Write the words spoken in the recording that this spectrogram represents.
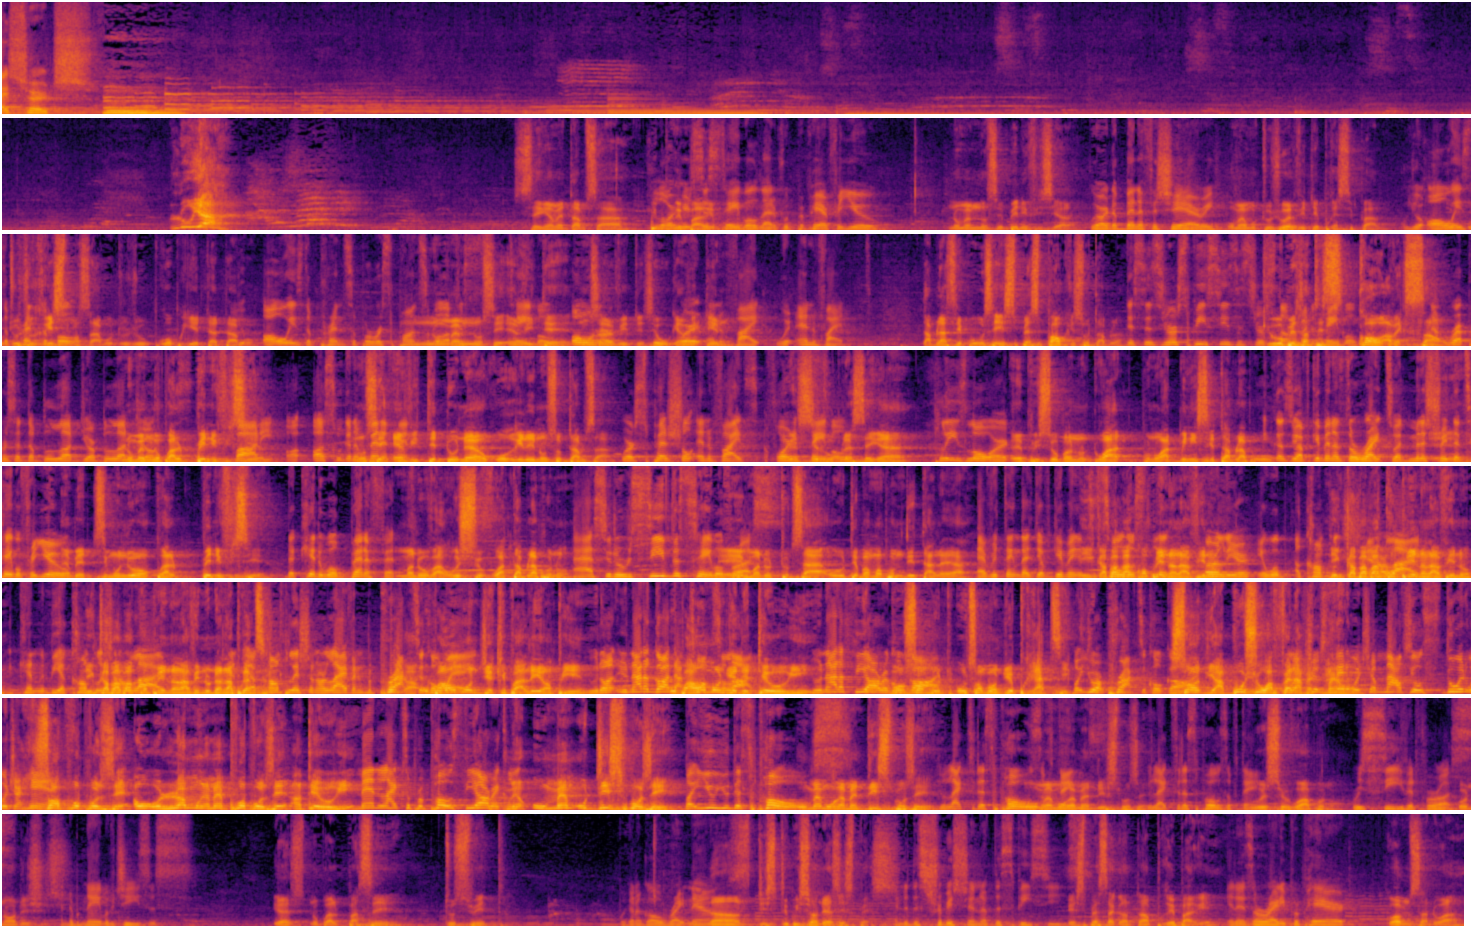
Christ Church. Mm. Seigneur, me tape ça. Lord, here's this table that if we prepare for you. Nous-mêmes, nous sommes bénéficiaires. We are the beneficiary. Ou même toujours invité principal. You're always the toujours principal. responsable, ou toujours propriétaire table. You're always the principal responsible Nous-mêmes, nous sommes table. invités. Nous sommes invités. C'est vous qui We're invitez. nous? invite. We're invite. Table c'est pour vous, c'est espèce pas qui sont table là. This is your species. It's your Qui représente the table. corps avec sang. That represent the blood, your blood, Nous-mêmes, nous le bénéficier. Uh, us, we're Nous sommes invités d'honneur pour nous sur table ça. We're special invites for Mais this S'il vous table. plaît, Seigneur, Please, Lord. Because you have given us the right to administrate the table for you the kid will benefit. I ask you to receive this table for us. Everything that you've given is told us earlier, it will accomplish in our life. It can be accomplished in our life. It can be accomplished in our life in a practical way. You don't, you're not a God that talks a lot. You're not a theoretical God. But you're a practical God. What you've said with your mouth, you'll do it with your hands proposer, ou ou l'homme même proposer en théorie, Men like to propose theoretically, mais ou même ou disposer. but you, you Ou dispose. même ou même disposer. You like to dispose Ou of même ou même things. disposer. You like to dispose of things. Recevoir pour nous. Receive it for us. Au nom de Jésus. In the name of Jesus. Yes, nous allons passer tout de suite We're going to go right now dans distribution des espèces. in the distribution of the species. Espèces à grand temps préparées, It is already prepared comme ça doit.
